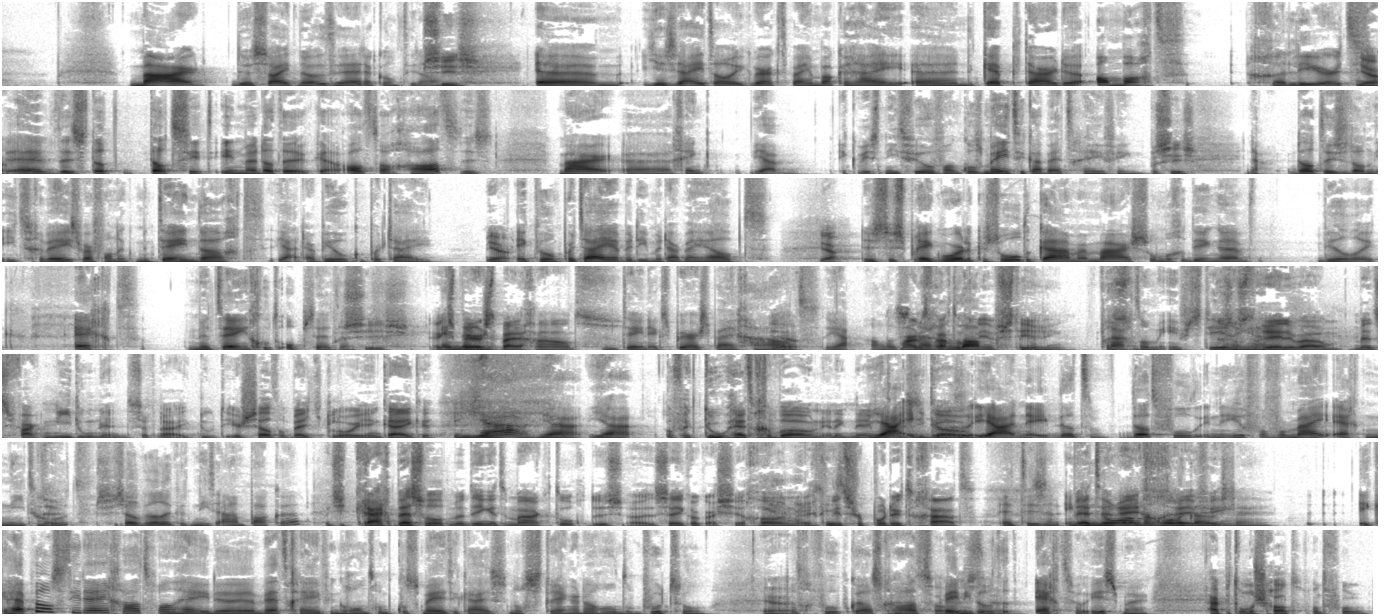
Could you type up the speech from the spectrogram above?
Maar, de side note, hè, daar komt hij dan. Precies. Ehm, je zei het al, ik werkte bij een bakkerij. En ik heb daar de ambacht geleerd. Ja. Hè? Dus dat, dat zit in me, dat heb ik altijd al gehad. Dus, maar eh, geen, ja, ik wist niet veel van cosmetica-wetgeving. Precies. Nou, dat is dan iets geweest waarvan ik meteen dacht... ja, daar wil ik een partij. Ja. Ik wil een partij hebben die me daarbij helpt. Ja. Dus de spreekwoordelijke zolderkamer. Maar sommige dingen wil ik echt meteen goed opzetten. Precies. Experts erbij gehaald. Meteen experts bijgehaald. Ja, alles Maar dat vraagt een lab. een investering. Vraagt om Dus investering. dat is de reden waarom mensen vaak niet doen. Hè? Ze zeggen, nou, ik doe het eerst zelf een beetje klooien en kijken. Ja, ja, ja. Of ik doe het gewoon en ik neem Ja, het ik risico. doe, ja, nee, dat, dat voelt in ieder geval voor mij echt niet Nee, goed. precies. Zo wil ik het niet aanpakken. Want je krijgt best wel wat met dingen te maken, toch? Dus eh, zeker ook als je gewoon Ja, richting dit soort producten gaat. Het is een enorme regelgeving. rollercoaster. Ik heb wel eens het idee gehad van... hé, de wetgeving rondom cosmetica is nog strenger dan rondom voedsel. Ja. Dat gevoel heb ik wel eens gehad. Ik weet niet of het echt zo is, maar Heb je het onderschat van tevoren?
